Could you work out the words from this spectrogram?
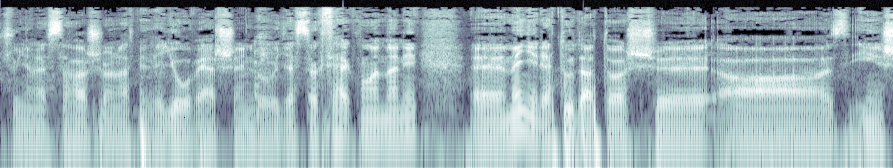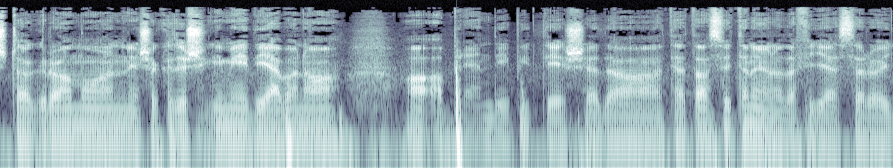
csúnya lesz a hasonlat, mint egy jó versenyló, ugye szokták mondani. Mennyire tudatos az Instagramon és a közösségi médiában a, a, a brandépítésed, a, tehát az, hogy te nagyon odafigyelsz arra, hogy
